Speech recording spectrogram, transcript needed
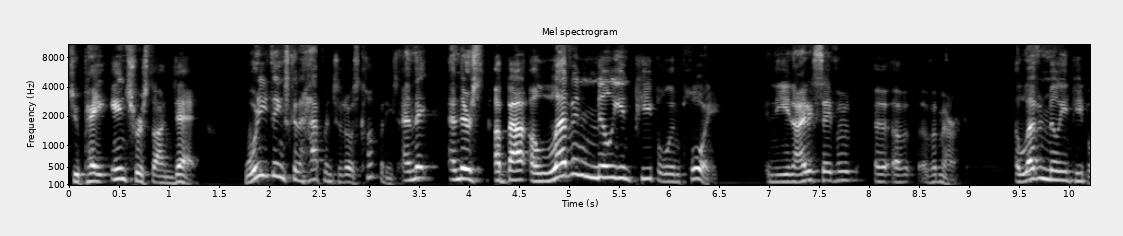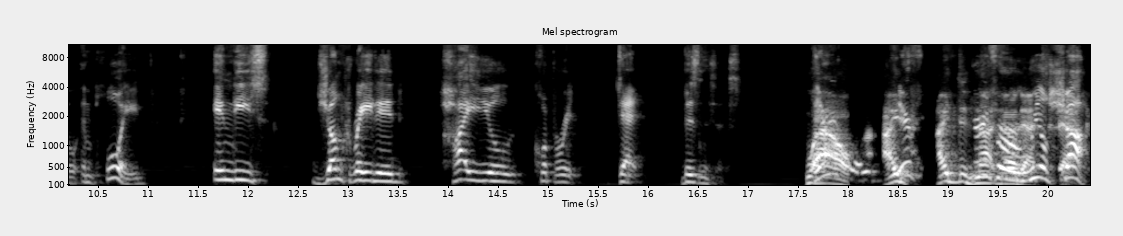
to pay interest on debt. What do you think is going to happen to those companies? And they and there's about 11 million people employed in the United States of, of, of America. 11 million people employed in these junk rated, high yield corporate debt businesses. Wow, they're, I I did not for know a real stat. shock.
